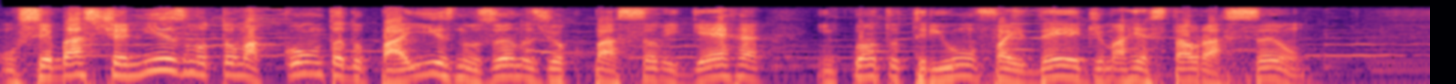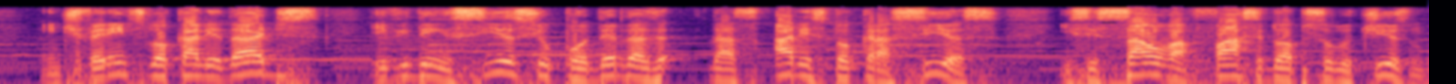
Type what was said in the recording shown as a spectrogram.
Um sebastianismo toma conta do país nos anos de ocupação e guerra, enquanto triunfa a ideia de uma restauração. Em diferentes localidades, evidencia-se o poder das, das, aristocracias e se salva a face do absolutismo,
